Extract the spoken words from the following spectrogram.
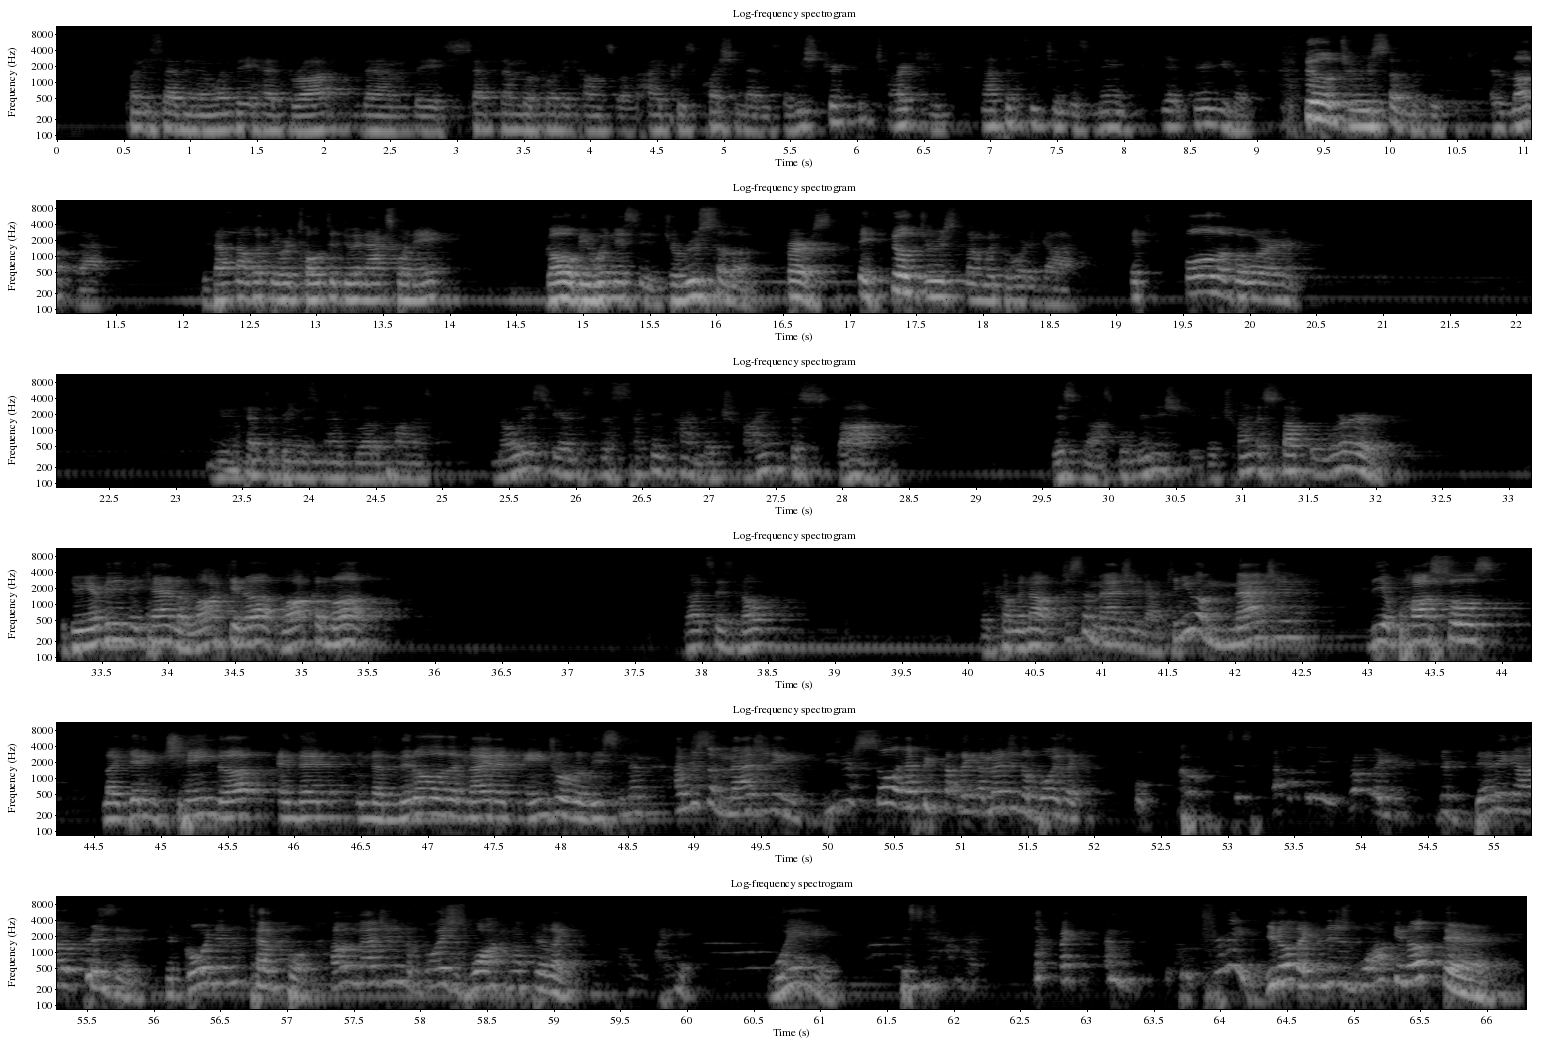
27, and when they had brought them, they set them before the council, and the high priest questioned them. He said, We strictly charge you not to teach in this name, yet here you have filled Jerusalem with your teaching. I love that. Is that not what they were told to do in Acts 1 8? Go be witnesses, Jerusalem first. They filled Jerusalem with the word of God. It's full of the word. You intend to bring this man's blood upon us. Notice here, this is the second time they're trying to stop this gospel ministry. They're trying to stop the word. They're doing everything they can to lock it up, lock them up. God says, no. They're coming out. Just imagine that. Can you imagine the apostles like getting chained up, and then in the middle of the night, an angel releasing them. I'm just imagining these are so epic. Like imagine the boys like, oh, this is happening. Like they're getting out of prison, they're going to the temple. I'm imagining the boys just walking up there like, oh wait, wait, this is I, I'm, I'm free. You know, like and they're just walking up there.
